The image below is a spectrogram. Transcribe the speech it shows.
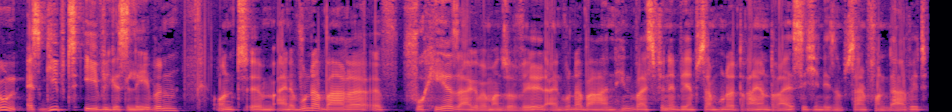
Nun, es gibt ewiges Leben und ähm, eine wunderbare äh, Vorhersage, wenn man so will, einen wunderbaren Hinweis finden wir im Psalm 133, in diesem Psalm von David,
